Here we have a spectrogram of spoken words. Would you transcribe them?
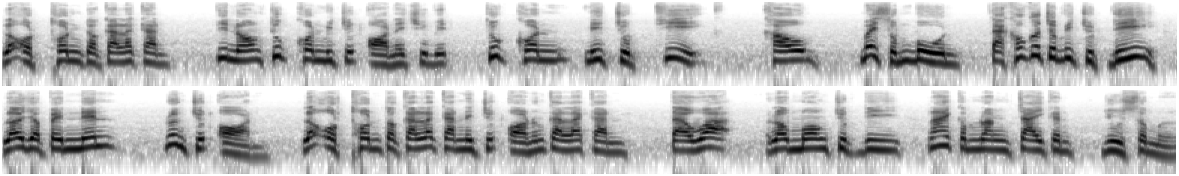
และอดทนกับกันและกัน พี่น้องทุกคนมีจุดอ่อนในชีวิต ทุกคนมีจุดที่เขาไม่สมบูรณ์ แต่เขาก็จะมีจุดดี เราอย่าไปเน้นเรื่องจุดอ่อน แล้วอดทนต่อกันและกันในจุดอ่อนของกันและกัน แต่ว่าเรามองจุดดีและให้กำลังใจกันอยู่เสมอ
